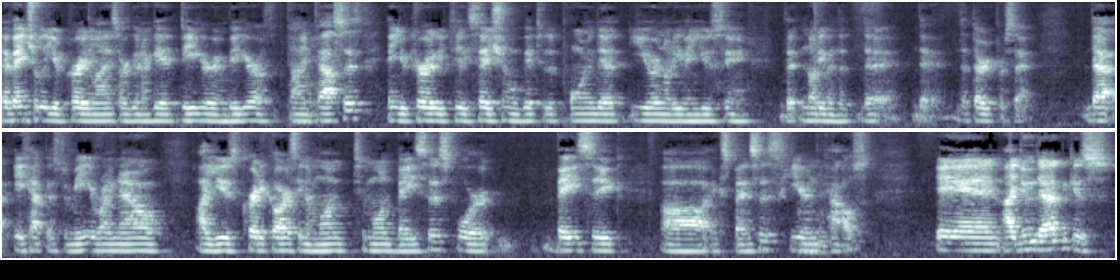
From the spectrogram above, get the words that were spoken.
Eventually, your credit lines are gonna get bigger and bigger as time passes, and your credit utilization will get to the point that you're not even using the not even the the the, the thirty percent. That it happens to me right now. I use credit cards in a month to month basis for basic uh, expenses here in the Mhm. house, and I do that because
